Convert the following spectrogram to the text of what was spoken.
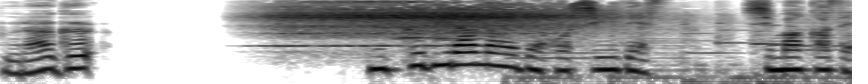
フラグ。見くびらないでほしいです。島風。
